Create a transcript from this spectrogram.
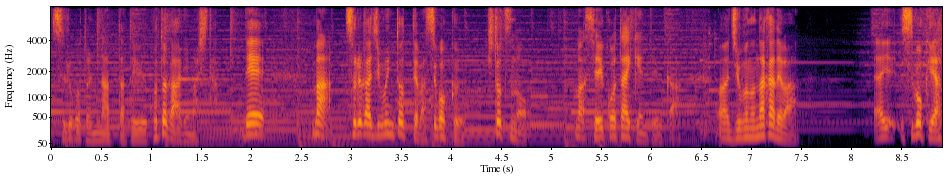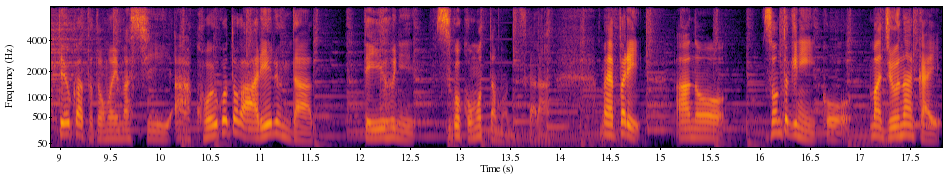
することになったということがありました。でまあそれが自分にとってはすごく一つの、まあ、成功体験というか、まあ、自分の中ではすごくやってよかったと思いますしあこういうことがありえるんだっていうふうにすごく思ったもんですから、まあ、やっぱりあのその時にこう、まあ、十何回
